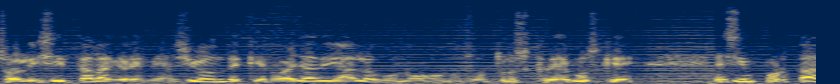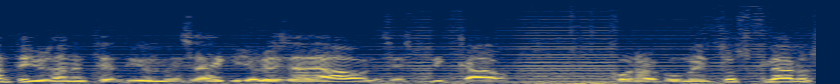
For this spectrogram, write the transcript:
solicita la gremiación de que no haya diálogo, no, nosotros creemos que es importante, ellos han entendido el mensaje que yo les he dado, les he explicado con argumentos claros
